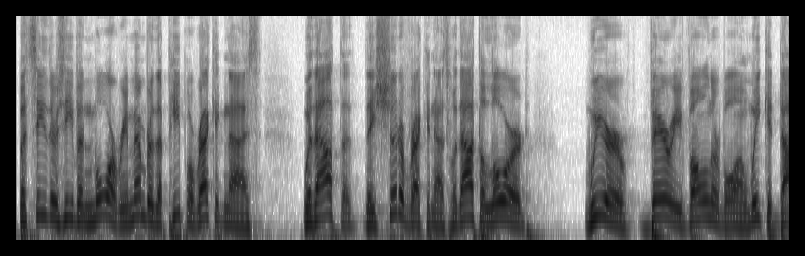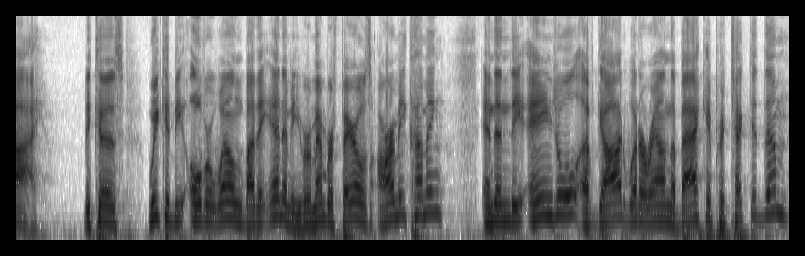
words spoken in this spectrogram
But see, there's even more. Remember, the people recognized without the, they should have recognized, without the Lord, we are very vulnerable and we could die because we could be overwhelmed by the enemy. Remember Pharaoh's army coming? And then the angel of God went around the back and protected them?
